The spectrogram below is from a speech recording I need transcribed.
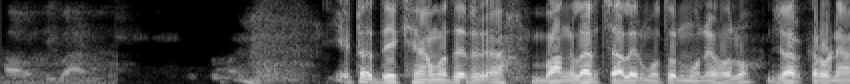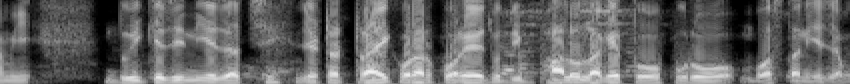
हाँ ठीक बात এটা দেখে আমাদের আহ, বাংলার চালের মতন মনে হলো যার কারণে আমি দুই কেজি নিয়ে যাচ্ছি যেটা ট্রাই করার পরে যদি ভালো লাগে তো পুরো বস্তা নিয়ে যাব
